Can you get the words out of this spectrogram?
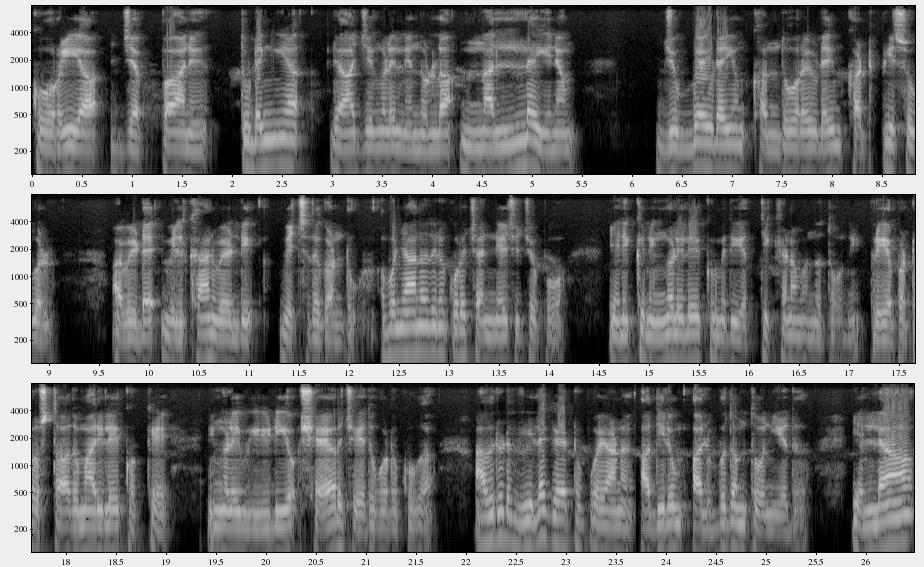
കൊറിയ ജപ്പാന് തുടങ്ങിയ രാജ്യങ്ങളിൽ നിന്നുള്ള നല്ല ഇനം ജുബ്ബയുടെയും കന്തൂറയുടെയും കട്ട് പീസുകൾ അവിടെ വിൽക്കാൻ വേണ്ടി വെച്ചത് കണ്ടു. അപ്പോൾ ഞാനതിനെക്കുറിച്ച് അന്വേഷിച്ചപ്പോൾ എനിക്ക് നിങ്ങളിലേക്കും ഇത് എത്തിക്കണമെന്ന് തോന്നി. പ്രിയപ്പെട്ട ഉസ്താദുമാരിലേക്കൊക്കെ നിങ്ങൾ ഈ വീഡിയോ ഷെയർ ചെയ്തു കൊടുക്കുക. അവരുടെ വില കേട്ടപ്പോഴാണ് അതിലും അത്ഭുതം തോന്നിയത്. എല്ലാ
